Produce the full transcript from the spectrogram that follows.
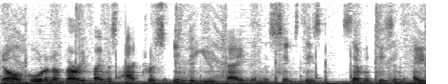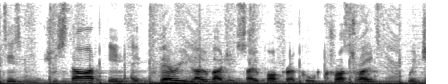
Noele Gordon, a very famous actress in the UK in the 60s, 70s, and 80s. She starred in a very low budget soap opera called Crossroads, which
